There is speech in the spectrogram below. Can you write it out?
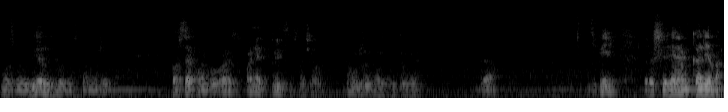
Можно и вверх дернуть, там уже по-всякому бывает. Понять принцип сначала. Потом уже, может быть, уже. Да. Теперь расширяем колено.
